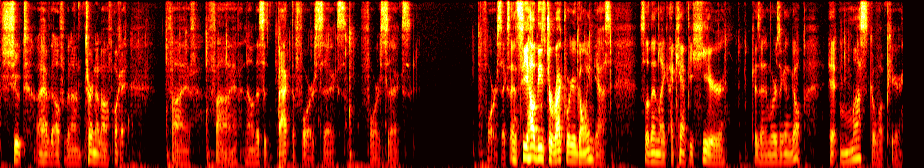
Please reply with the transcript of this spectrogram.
Shoot. I have the alphabet on. Turn it off. Okay. Five. Five. Now this is back to four, six, four, six, four, six. And see how these direct where you're going? Yes. So then like I can't be here because then where's it gonna go? It must go up here.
